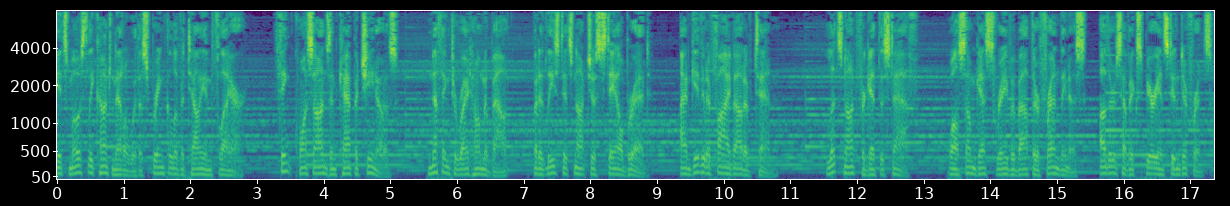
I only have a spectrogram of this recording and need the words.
it's mostly continental with a sprinkle of Italian flair. Think croissants and cappuccinos. Nothing to write home about, but at least it's not just stale bread. I'd give it a 5 out of 10. Let's not forget the staff. While some guests rave about their friendliness, others have experienced indifference.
